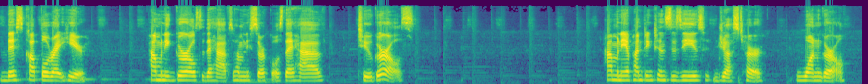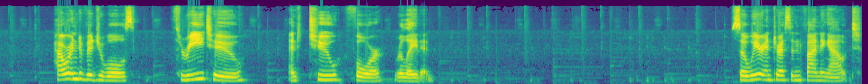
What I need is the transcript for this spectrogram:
this couple right here. How many girls do they have? So how many circles? They have two girls. How many have Huntington's disease? Just her. One girl. How are individuals 3 2 and 2 4 related? So we're interested in finding out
